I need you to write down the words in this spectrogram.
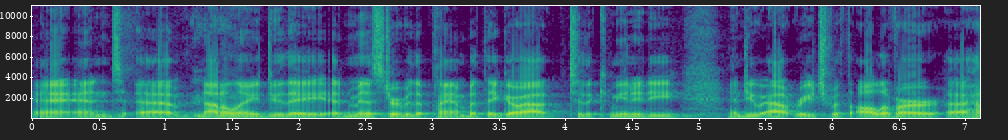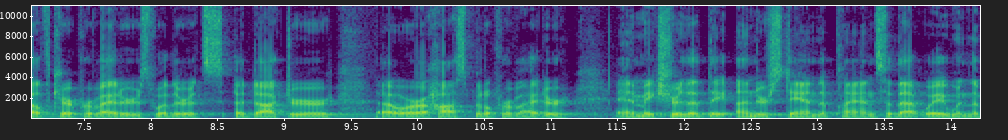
And uh, not only do they administer the plan, but they go out to the community and do outreach with all of our uh, healthcare providers, whether it's a doctor uh, or a hospital provider, and make sure that they understand the plan. So that way, when the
